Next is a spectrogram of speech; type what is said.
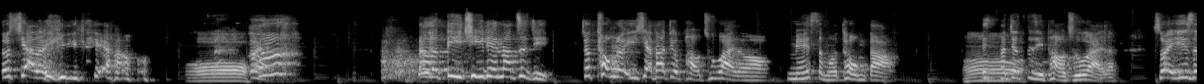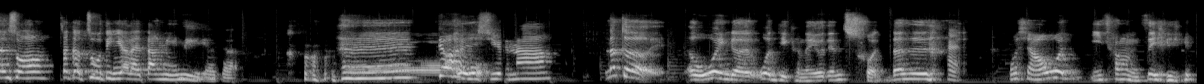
都吓了一跳。哦，对，到了第七天，他自己就痛了一下，他就跑出来了哦，没什么痛到，哦。他就自己跑出来了。所以医生说，这个注定要来当你女儿的，嘿，就很悬啊。那个呃，我问一个问题，可能有点蠢，但是我想要问宜昌，你自己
